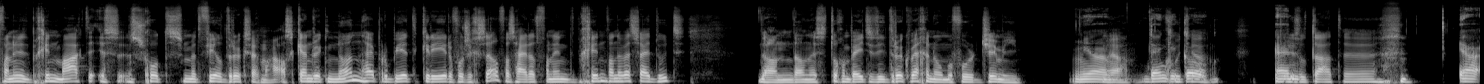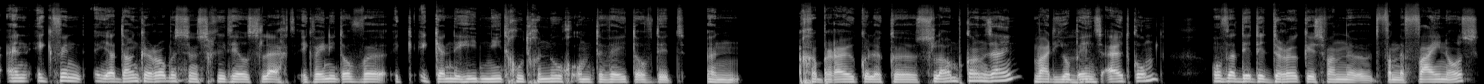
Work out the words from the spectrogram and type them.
van in het begin maakte, is een schot met veel druk, zeg maar. Als Kendrick Nunn hij probeert te creëren voor zichzelf, als hij dat van in het begin van de wedstrijd doet, dan, dan is toch een beetje die druk weggenomen voor Jimmy. ja, Ja, denk goed, ik ook. En resultaat. eh, Ja, en ik vind, ja, Duncan Robinson schiet heel slecht. Ik weet niet of we, ik, ik ken de Heat niet goed genoeg om te weten of dit een gebruikelijke slump kan zijn, waar die Mhm. opeens uitkomt. Of dat dit de druk is van de, van de finals.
